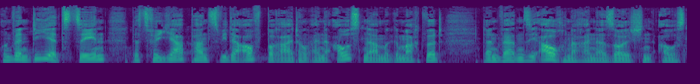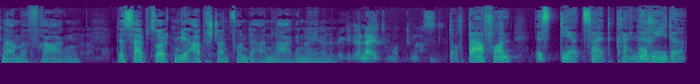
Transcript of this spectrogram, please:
Und wenn die jetzt sehen, dass für Japans Wiederaufbereitung eine Ausnahme gemacht wird, dann werden sie auch nach einer solchen Ausnahme fragen. Deshalb sollten wir Abstand von der Anlage nehmen. Doch davon ist derzeit keine Rede.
